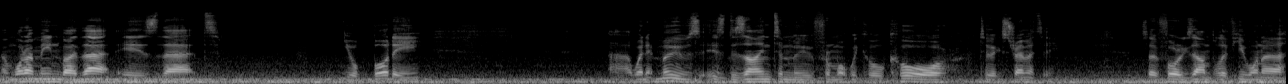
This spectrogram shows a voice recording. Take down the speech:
And what I mean by that is that your body, uh, when it moves, is designed to move from what we call core to extremity. So, for example, if you want to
